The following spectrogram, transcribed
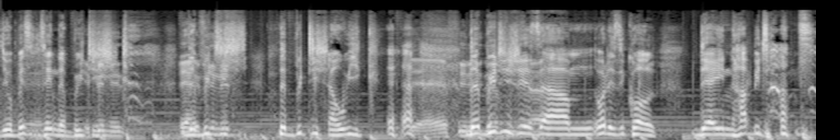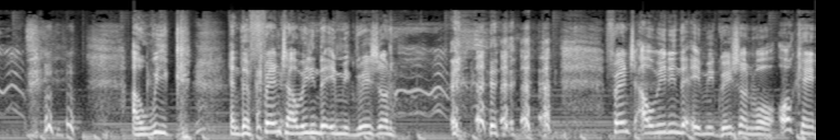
you're basically saying the British, need, yeah, the British, the British are weak. yeah, the need British is um what is it called? Their inhabitants are weak, and the French are winning the immigration. French are winning the immigration war. Okay,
